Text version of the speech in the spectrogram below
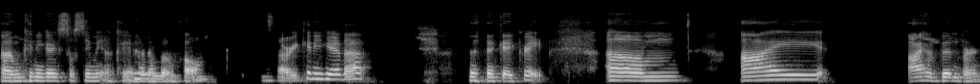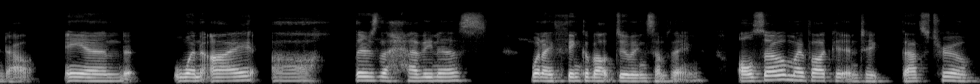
Um, can you guys still see me? Okay, I had a phone call. Sorry, can you hear that? okay, great. Um, I I have been burned out, and when I uh, there's the heaviness when I think about doing something. Also, my vodka intake. That's true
